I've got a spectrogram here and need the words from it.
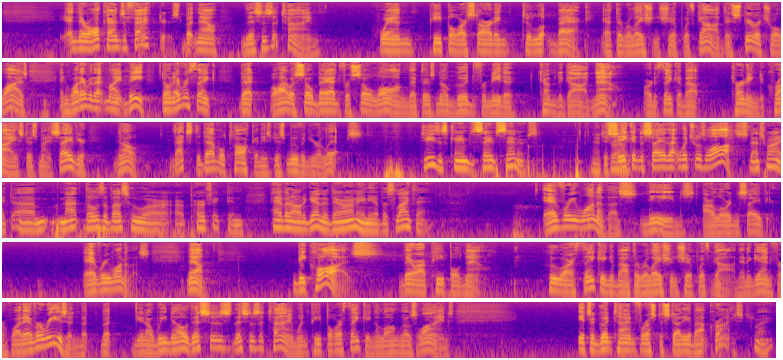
And there are all kinds of factors. But now this is a time when people are starting to look back at their relationship with God, their spiritual lives, and whatever that might be. Don't ever think that, well, I was so bad for so long that there's no good for me to come to God now, or to think about turning to Christ as my Savior. No, that's the devil talking. He's just moving your lips. Jesus came to save sinners. That's to right. seek and to save that which was lost. That's right. Um, not those of us who are, are perfect and have it all together. There aren't any of us like that. Every one of us needs our Lord and Savior. Every one of us. Now, because there are people now who are thinking about the relationship with God. And again, for whatever reason, but but you know, we know this is this is a time when people are thinking along those lines. It's a good time for us to study about Christ. Right.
